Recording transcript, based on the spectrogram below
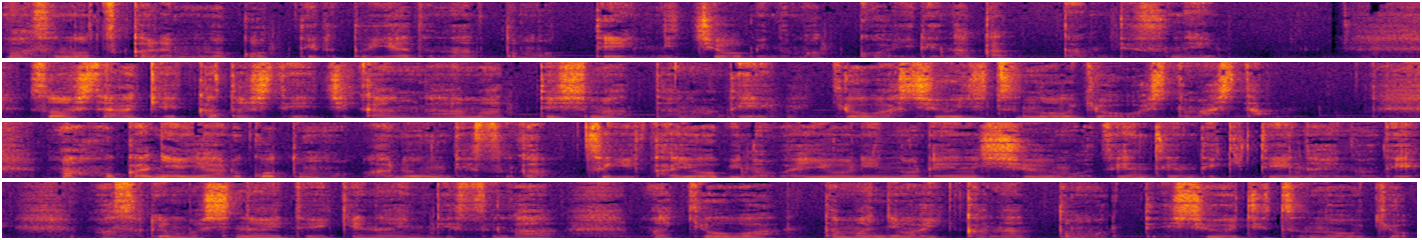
まあその疲れも残ってると嫌だなと思って日曜日のマックは入れなかったんですね。そうしたら結果として時間が余ってしまったので、今日は終日農業をしてました。まあ他にやることもあるんですが、次火曜日のバイオリンの練習も全然できていないので、まあそれもしないといけないんですが、まあ今日はたまにはいいかなと思って終日農業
